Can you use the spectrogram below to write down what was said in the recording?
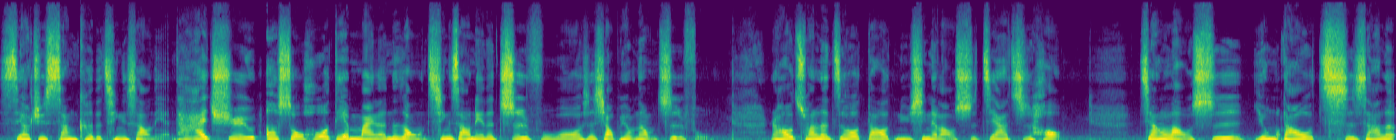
是要去上课的青少年，他还去二手货店买了那种青少年的制服哦，是小朋友那种制服。然后穿了之后，到女性的老师家之后，将老师用刀刺杀了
